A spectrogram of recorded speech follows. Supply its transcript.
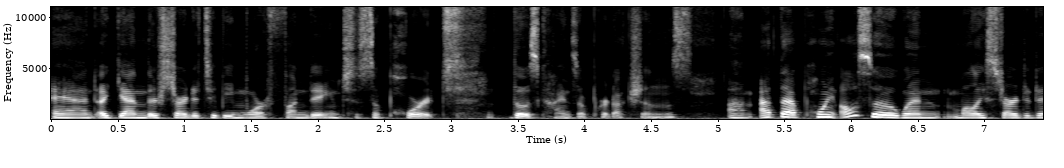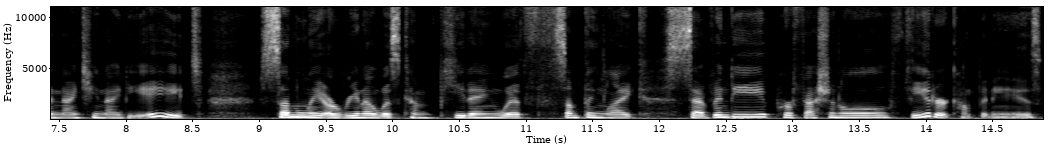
And again, there started to be more funding to support those kinds of productions. Um, at that point, also, when Molly started in 1998, suddenly Arena was competing with something like 70 professional theater companies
